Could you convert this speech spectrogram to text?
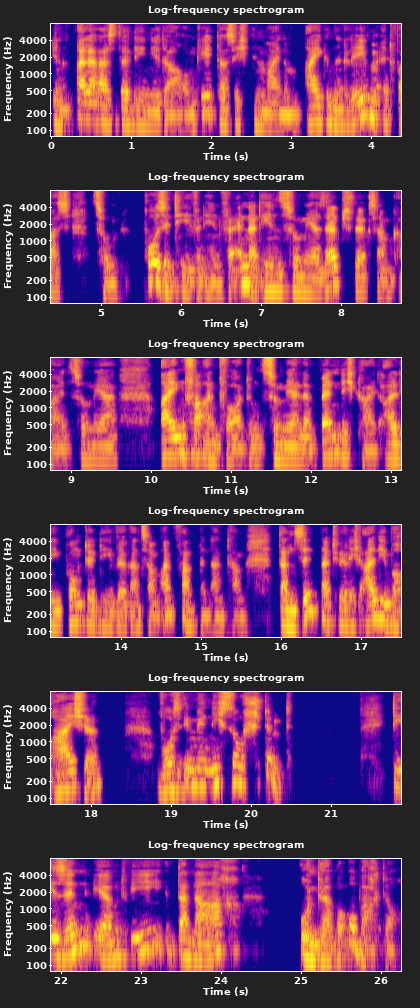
in allererster Linie darum geht, dass ich in meinem eigenen Leben etwas zum Positiven hin verändert, hin zu mehr Selbstwirksamkeit, zu mehr Eigenverantwortung, zu mehr Lebendigkeit, all die Punkte, die wir ganz am Anfang benannt haben, dann sind natürlich all die Bereiche, wo es irgendwie nicht so stimmt, die sind irgendwie danach unter Beobachtung.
